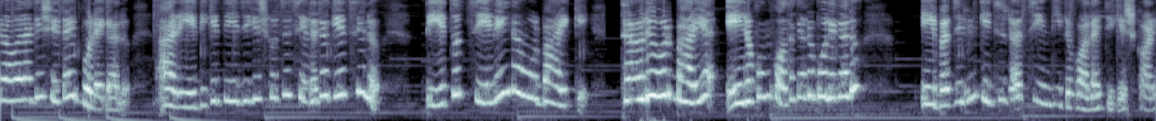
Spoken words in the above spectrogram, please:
যাওয়ার আগে সেটাই পড়ে গেল। আর এদিকে তুই জিজ্ঞেস করছে ছেলেটা কে ছিল? তুই তো চেনেই না ওর ভাইকে। তাহলে ওর ভাইয়া এইরকম কথা কেন বলে গেল? এবার যেদিন কিছুটা চিন্তিত গলায় জিজ্ঞেস করে।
